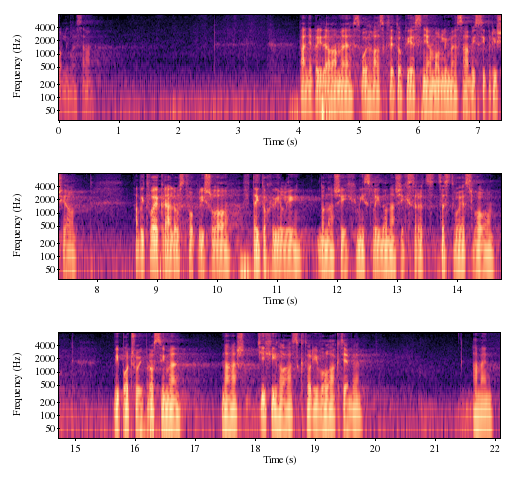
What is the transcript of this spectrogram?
Modlíme sa. Pane, pridávame svoj hlas k tejto piesni a modlíme sa, aby si prišiel. Aby Tvoje kráľovstvo prišlo v tejto chvíli do našich myslí, do našich srdc, cez Tvoje slovo. Vypočuj, prosíme, náš tichý hlas, ktorý volá k Tebe. Amen.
